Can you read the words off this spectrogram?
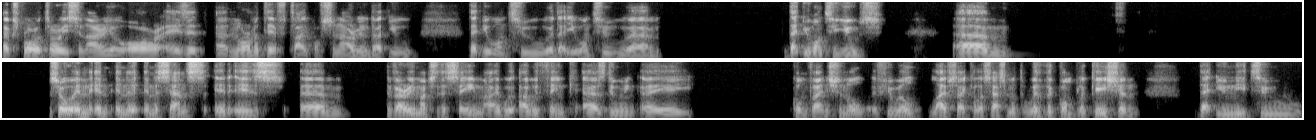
exploratory scenario or is it a normative type of scenario that you that you want to that you want to um, that you want to use? Um, so in in in a, in a sense it is um, very much the same. I would i would think as doing a conventional if you will life cycle assessment with the complication that you need to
